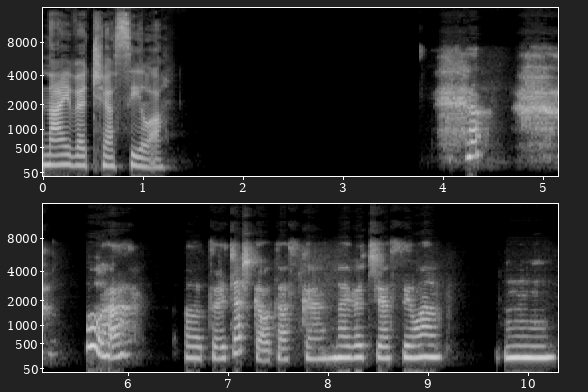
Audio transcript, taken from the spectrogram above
najväčšia sila? Uha, to je ťažká otázka. Najväčšia sila? Mm,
